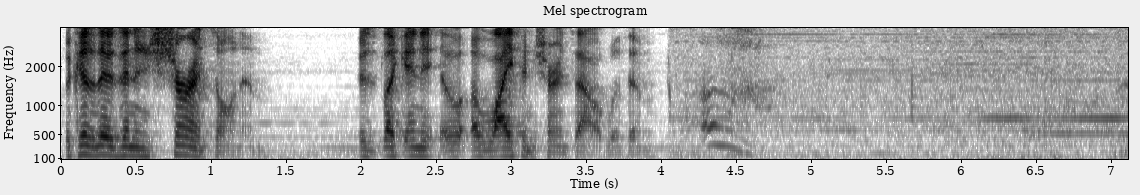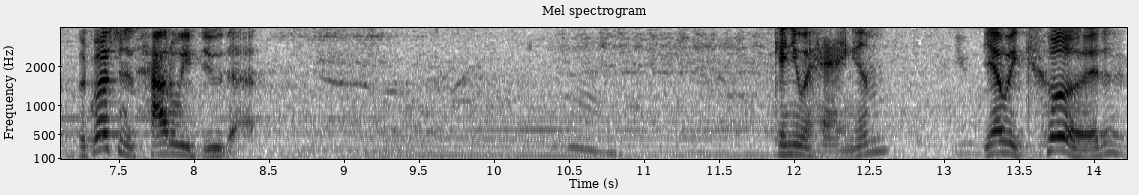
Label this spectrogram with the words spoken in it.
Because there's an insurance on him. There's like an, a life insurance out with him. The question is, how do we do that? Can you hang him? Yeah, we could.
